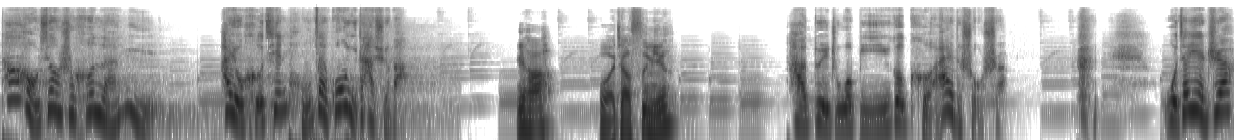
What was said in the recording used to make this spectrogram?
他好像是和蓝雨还有何谦同在光宇大学吧？你好，我叫思明。他对着我比一个可爱的手势。我叫叶芝，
